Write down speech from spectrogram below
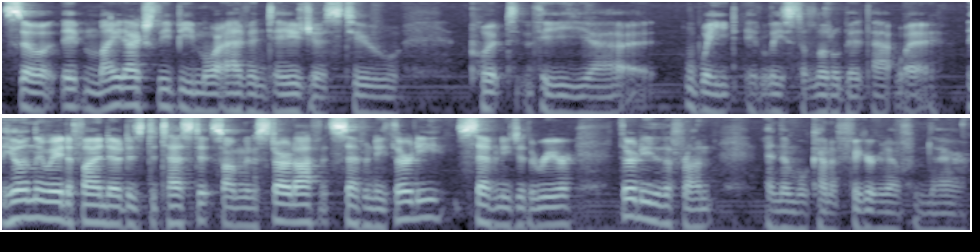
so it might actually be more advantageous to put the uh, weight at least a little bit that way. The only way to find out is to test it, so I'm going to start off at 70-30, 70 to the rear, 30 to the front, and then we'll kind of figure it out from there.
